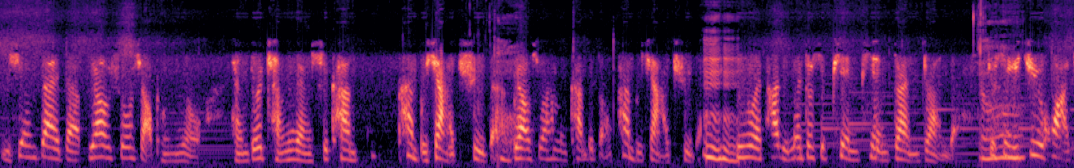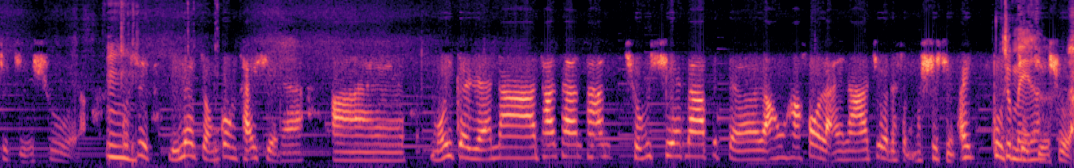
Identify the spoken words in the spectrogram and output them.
你现在的不要说小朋友，很多成人是看看不下去的，不要说他们看不懂，看不下去的，嗯因为它里面都是片片段段的，就是一句话就结束了，嗯，不是里面总共才写的。啊，某一个人呐，他他他求仙呐不得，然后他后来呢做了什么事情？哎，故事就结束了。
